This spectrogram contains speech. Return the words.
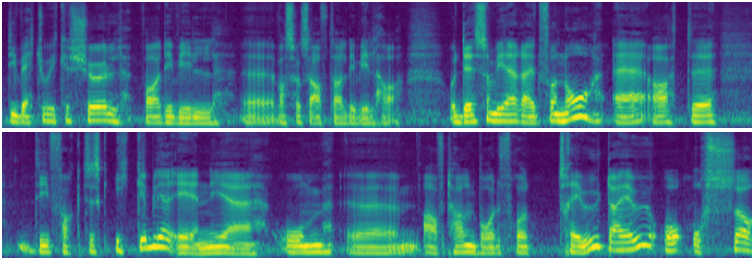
de, vet jo ikke sjøl hva, hva slags avtale de vil ha. Og Det som vi er redd for nå, er at de faktisk ikke blir enige om eh, avtalen både for å tre ut av EU, og også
